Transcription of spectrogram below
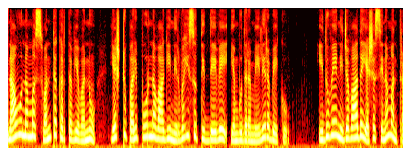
ನಾವು ನಮ್ಮ ಸ್ವಂತ ಕರ್ತವ್ಯವನ್ನು ಎಷ್ಟು ಪರಿಪೂರ್ಣವಾಗಿ ನಿರ್ವಹಿಸುತ್ತಿದ್ದೇವೆ ಎಂಬುದರ ಮೇಲಿರಬೇಕು. ಇದುವೇ ನಿಜವಾದ ಯಶಸ್ಸಿನ ಮಂತ್ರ.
